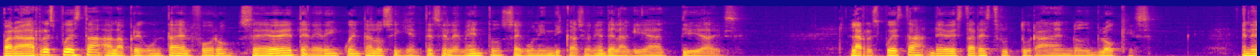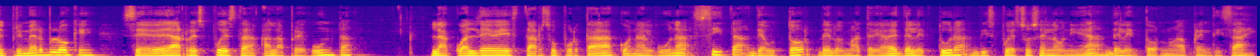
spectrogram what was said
Para dar respuesta a la pregunta del foro se debe tener en cuenta los siguientes elementos según indicaciones de la guía de actividades. La respuesta debe estar estructurada en dos bloques. En el primer bloque se debe dar respuesta a la pregunta la cual debe estar soportada con alguna cita de autor de los materiales de lectura dispuestos en la unidad del entorno de aprendizaje.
